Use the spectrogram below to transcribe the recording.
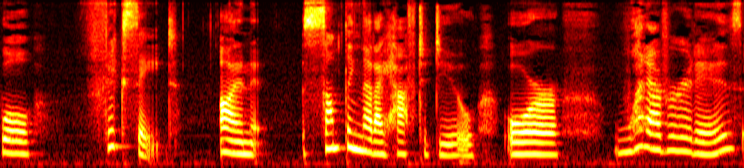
will fixate on something that I have to do or whatever it is,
